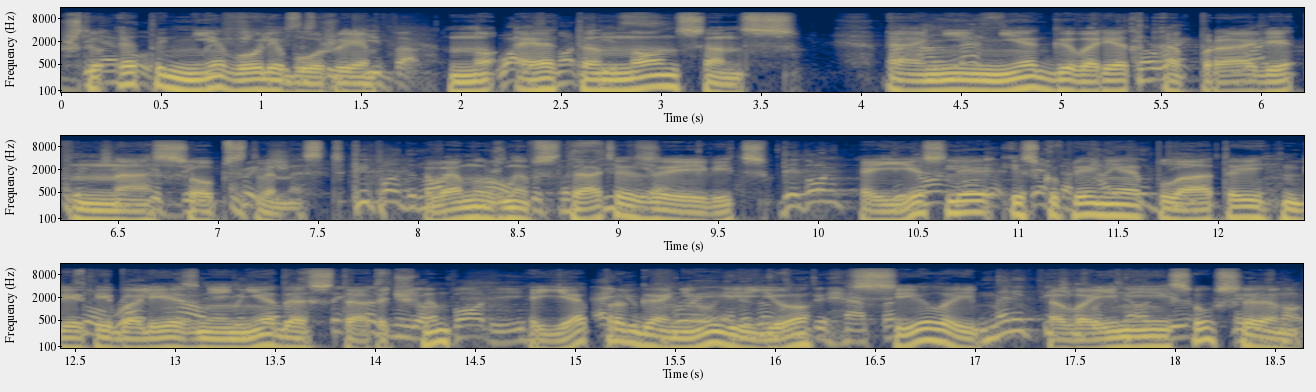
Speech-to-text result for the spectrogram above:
что это не воля Божия. Но это нонсенс. Они не говорят о праве на собственность. Вам нужно встать и заявить, если искупление платой для этой болезни недостаточно, я прогоню ее силой во имя Иисуса.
